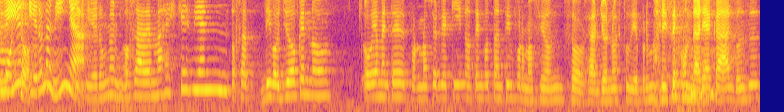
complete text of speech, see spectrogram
mucho. Y era una niña. Y era una niña. O sea, además es que es bien, o sea, digo yo que no obviamente por no ser de aquí no tengo tanta información sobre, o sea, yo no estudié primaria y secundaria acá, entonces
